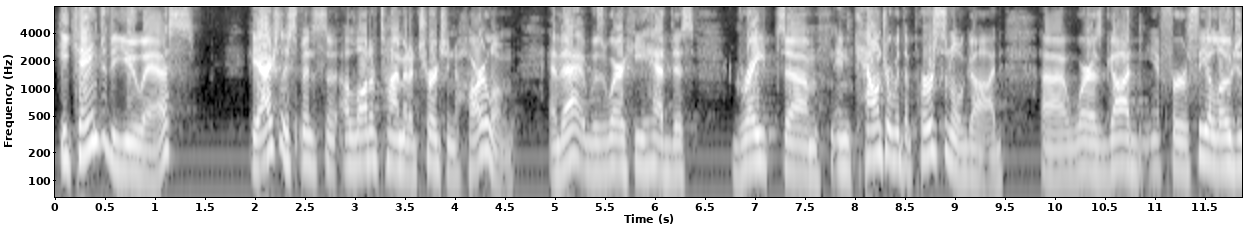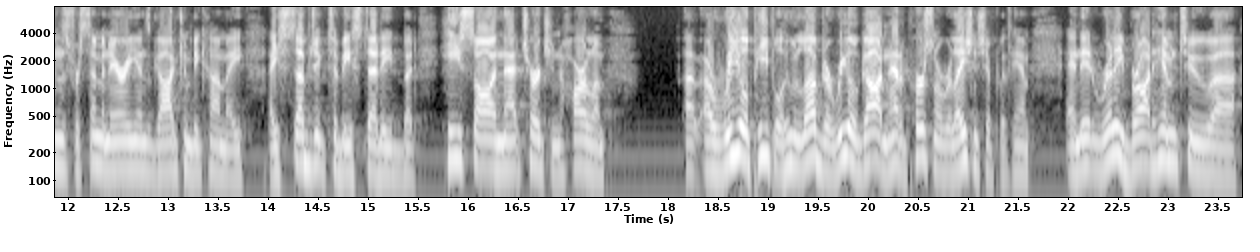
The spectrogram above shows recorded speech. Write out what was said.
he came to the U.S. He actually spent a lot of time at a church in Harlem, and that was where he had this great um, encounter with the personal God. Uh, whereas God, for theologians, for seminarians, God can become a, a subject to be studied. But he saw in that church in Harlem a, a, real people who loved a real God and had a personal relationship with Him, and it really brought him to uh,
